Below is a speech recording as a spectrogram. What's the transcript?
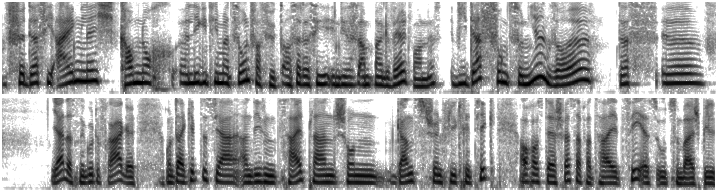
für das sie eigentlich kaum noch äh, Legitimation verfügt, außer dass sie in dieses Amt mal gewählt worden ist. Wie das funktionieren soll, das äh, ja, das ist eine gute Frage. Und da gibt es ja an diesem Zeitplan schon ganz schön viel Kritik, auch aus der Schwesterpartei CSU zum Beispiel.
